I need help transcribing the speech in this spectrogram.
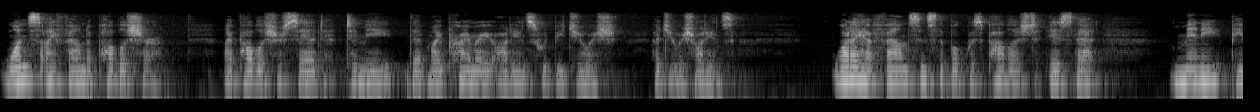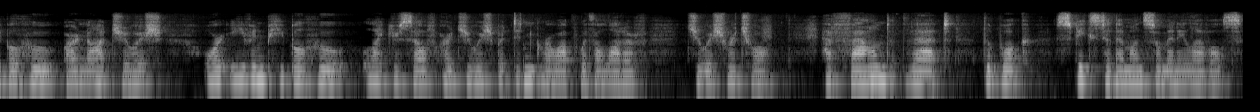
Once I found a publisher, my publisher said to me that my primary audience would be Jewish, a Jewish audience what I have found since the book was published is that many people who are not Jewish, or even people who, like yourself, are Jewish but didn't grow up with a lot of Jewish ritual, have found that the book speaks to them on so many levels.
